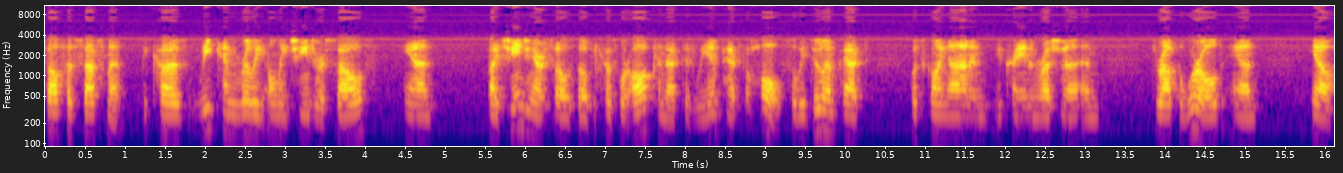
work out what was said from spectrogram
self-assessment because we can really only change ourselves. And by changing ourselves, though, because we're all connected, we impact the whole. So we do impact what's going on in Ukraine and Russia and throughout the world. And, you know,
